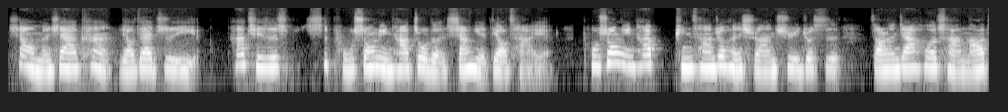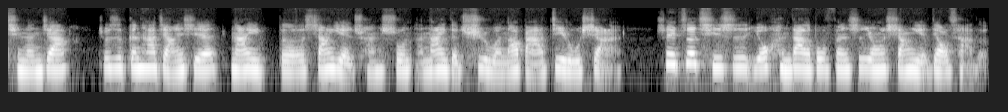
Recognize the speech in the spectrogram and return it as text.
像我们现在看《聊斋志异》，它其实是蒲松龄他做的乡野调查耶。蒲松龄他平常就很喜欢去，就是找人家喝茶，然后请人家就是跟他讲一些哪里的乡野传说、哪里的趣闻，然后把它记录下来。所以这其实有很大的部分是用乡野调查的，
